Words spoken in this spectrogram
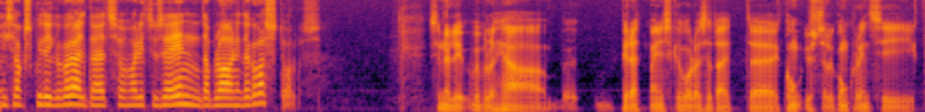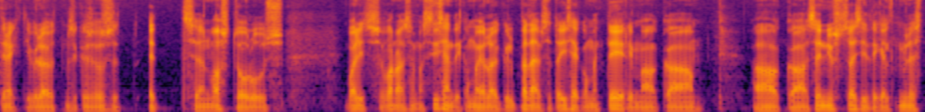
ei saaks kuidagi ka öelda, et see on valitsuse enda plaanidega vastuolus. Siin oli võib-olla hea, Piret mainis ka korra seda, et äh, just selle konkurentsidirektiivi ülevõtmisega seoses, et, et see on vastuolus valitsuse varasema sisendiga, ma ei ole küll pädev seda ise kommenteerima, aga aga see on just see asi tegelikult, millest,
